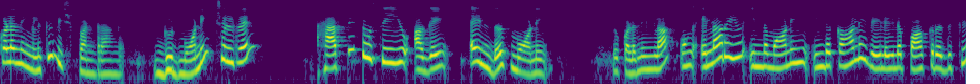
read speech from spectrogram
குழந்தைங்களுக்கு விஷ் பண்ணுறாங்க good morning children. Happy to see you again in this morning so குழந்தைங்களா உங்கள் எல்லாரையும் இந்த மார்னிங் இந்த காலை வேலையில் பார்க்குறதுக்கு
